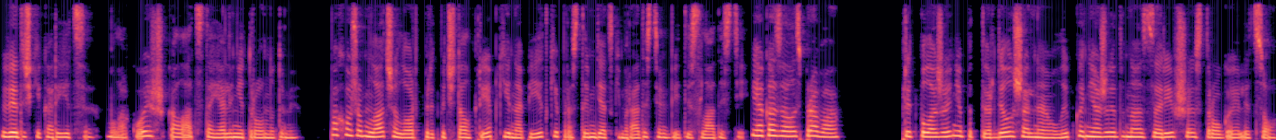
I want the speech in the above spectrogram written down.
Веточки корицы, молоко и шоколад стояли нетронутыми. Похоже, младший лорд предпочитал крепкие напитки простым детским радостям в виде сладостей. И оказалась права. Предположение подтвердила шальная улыбка, неожиданно озарившая строгое лицо.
